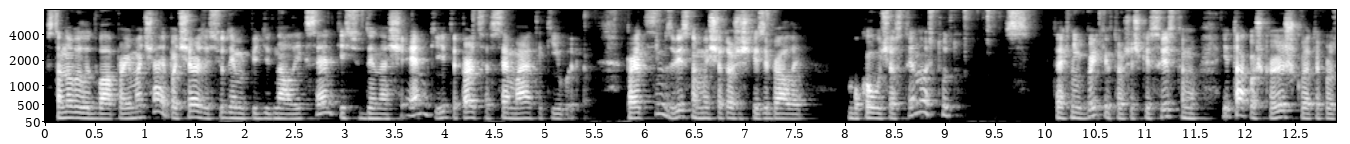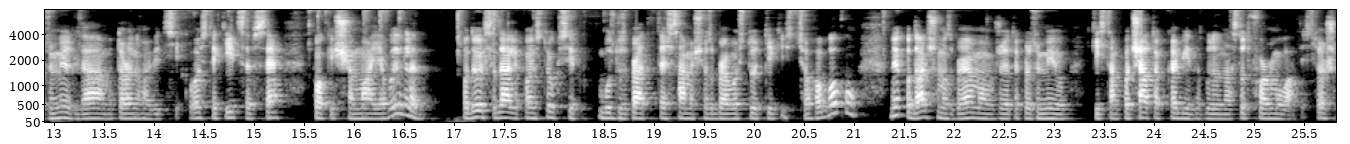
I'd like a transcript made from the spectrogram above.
встановили два приймача, і по черзі сюди ми під'єднали Excel, сюди наші М-ки, і тепер це все має такий вигляд. Перед цим, звісно, ми ще трошечки зібрали бокову частину ось тут з технік бриків, трошечки систему, і також кришку, я так розумію, для моторного відсіку. Ось такий це все поки що має вигляд. Подивився далі по інструкції, буду збирати те ж саме, що збирав ось тут тільки з цього боку. Ну і подальшому зберемо вже, так розумію, якийсь там початок кабіни буде у нас тут формуватись. Тож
